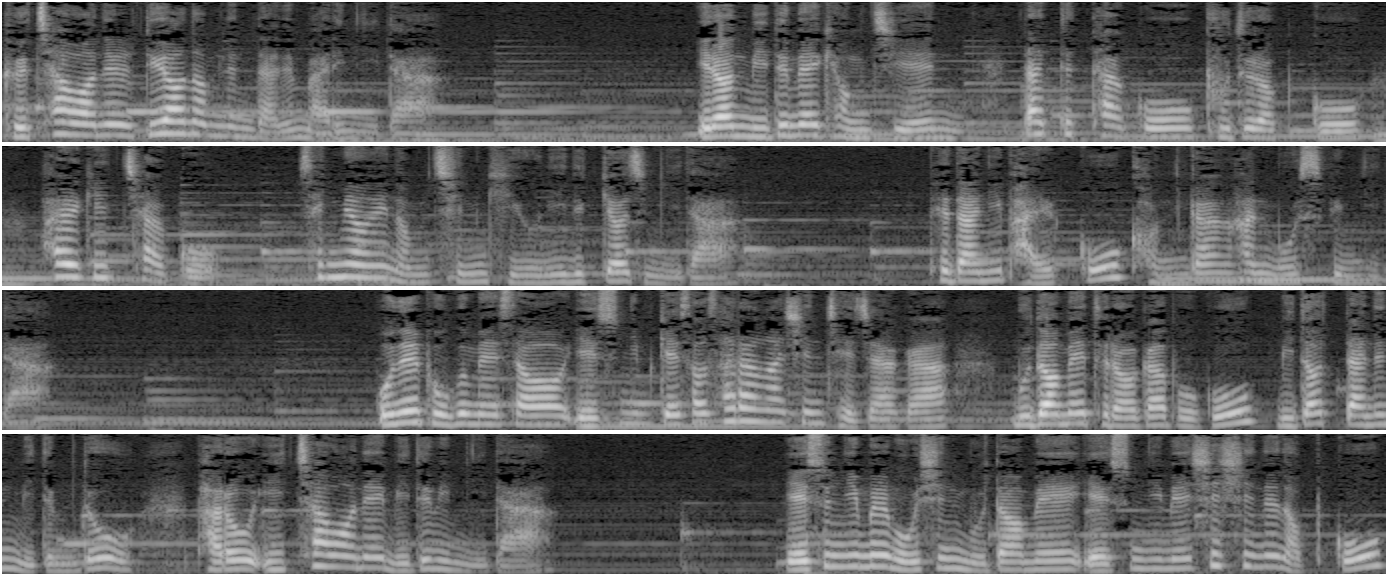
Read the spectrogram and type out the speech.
그 차원을 뛰어넘는다는 말입니다. 이런 믿음의 경지엔 따뜻하고 부드럽고 활기차고 생명에 넘친 기운이 느껴집니다. 대단히 밝고 건강한 모습입니다. 오늘 복음에서 예수님께서 사랑하신 제자가 무덤에 들어가 보고 믿었다는 믿음도 바로 이 차원의 믿음입니다. 예수님을 모신 무덤에 예수님의 시신은 없고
